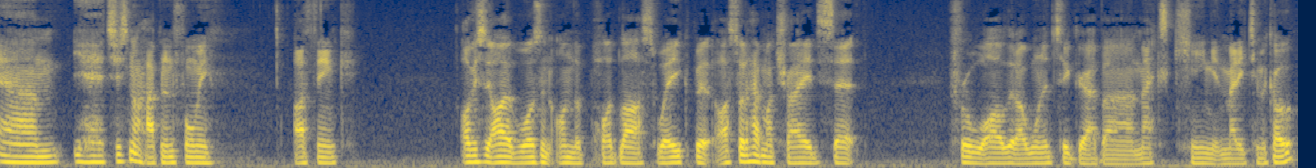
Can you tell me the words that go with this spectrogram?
Um, yeah, it's just not happening for me. I think, obviously, I wasn't on the pod last week, but I sort of had my trade set for a while that I wanted to grab uh, Max King and Matty Timoko,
